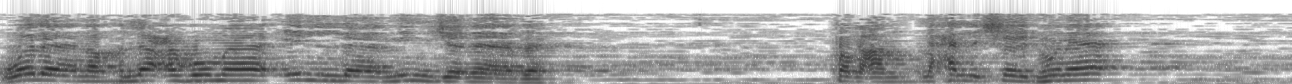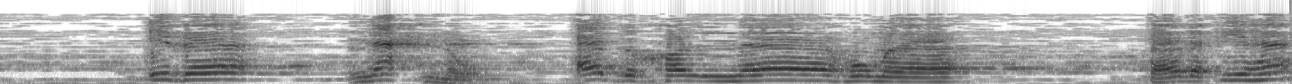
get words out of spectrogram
ولا نخلعهما إلا من جنابه. طبعا محل الشاهد هنا إذا نحن أدخلناهما فهذا فيها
